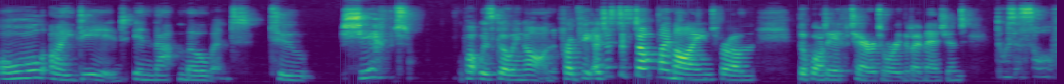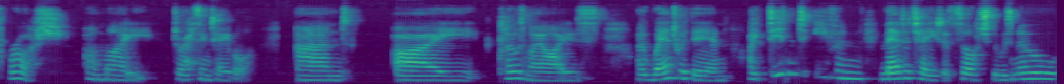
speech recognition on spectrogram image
all I did in that moment to shift what was going on from just to stop my mind from the what if territory that I mentioned, there was a soft brush on my dressing table and I closed my eyes. I went within. I didn't even meditate as such. There was no,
